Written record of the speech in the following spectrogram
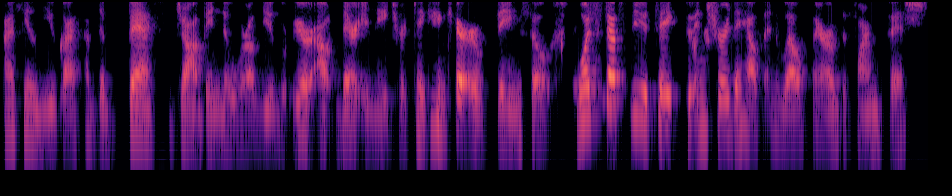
I feel you guys have the best job in the world. You, you're out there in nature taking care of things. So, what steps do you take to ensure the health and welfare of the farm fish?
